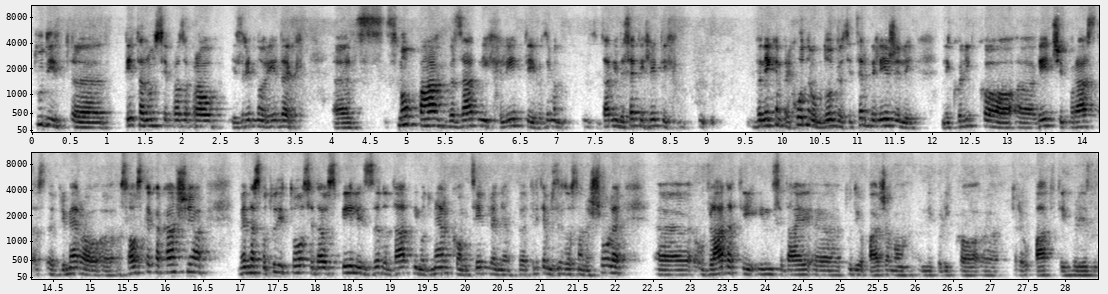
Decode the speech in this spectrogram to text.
tudi tetanus je pravzaprav izredno redek, smo pa v zadnjih letih oziroma zadnjih desetih letih v nekem prehodnem obdobju sicer beležili nekoliko večji porast primerov oslovskega kašlja, vendar smo tudi to sedaj uspeli z dodatnim odmerkom cepljenja v tretjem razredu osnovne šole obvladati in sedaj tudi opažamo nekoliko torej upad teh bolezni.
